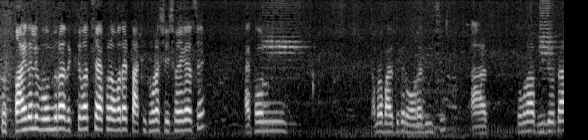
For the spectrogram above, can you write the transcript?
তো ফাইনালি বন্ধুরা দেখতে পাচ্ছ, এখন আমাদের টাকি ঘোরা শেষ হয়ে গেছে। এখন আমরা বাড়ি থেকে রওনা দিয়েছি। আর তোমরা ভিডিওটা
